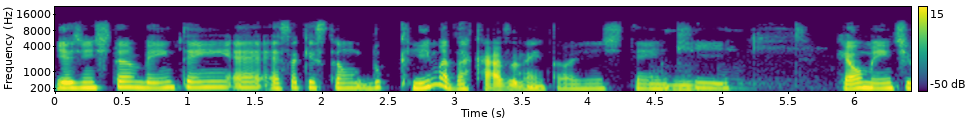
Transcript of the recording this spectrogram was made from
e a gente também tem é, essa questão do clima da casa, né? Então, a gente tem uhum. que realmente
